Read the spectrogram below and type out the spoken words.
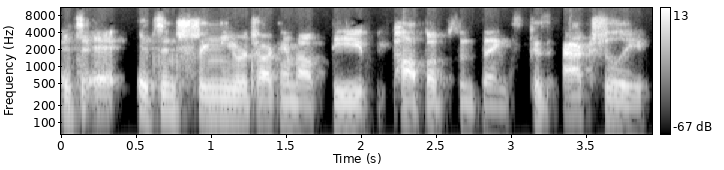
It's it's interesting you were talking about the pop ups and things because actually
